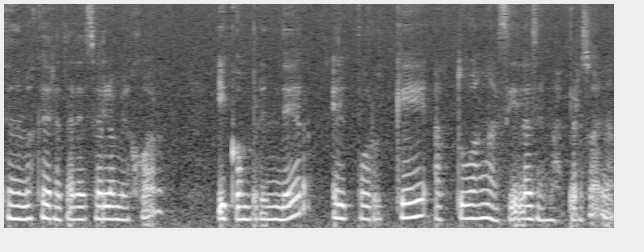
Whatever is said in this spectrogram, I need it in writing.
tenemos que tratar de hacerlo mejor y comprender el por qué actúan así las demás personas.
